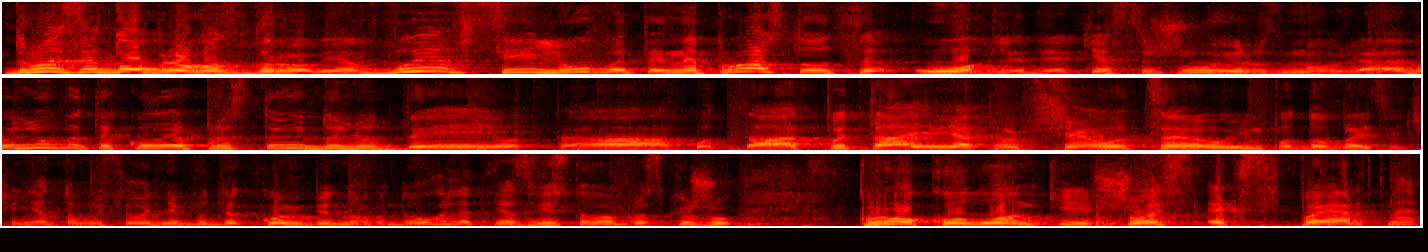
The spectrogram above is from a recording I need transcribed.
Друзі, доброго здоров'я! Ви всі любите не просто оце огляди, як я сижу і розмовляю. Ви любите, коли я пристаю до людей, отак, отак, питаю, як взагалі оце їм подобається чи ні. Тому сьогодні буде комбінований огляд. Я, звісно, вам розкажу про колонки щось експертне.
